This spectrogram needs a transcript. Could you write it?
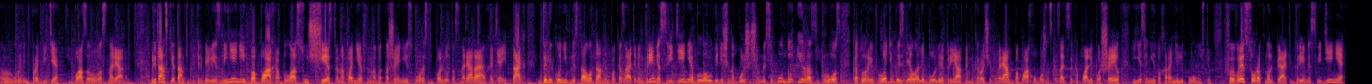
э, уровень пробития базового снаряда. Британские танки претерпели изменений, бабаха была существенно понефрена в отношении скорости полета снаряда, хотя и так далеко не блистала данным показателем. Время сведения было увеличено больше, чем на секунду, и разброс, который вроде бы сделали более приятным. Короче говоря, бабаху, можно сказать, закопали по шею, если не похоронили полностью. ФВ 4005. Время сведения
